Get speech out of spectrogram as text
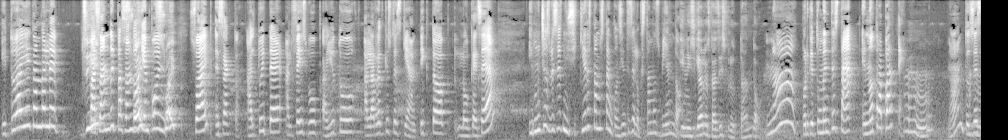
Y tú ahí dándole, Sí, pasando y pasando swipe, tiempo en swipe. swipe, exacto, al Twitter, al Facebook, a YouTube, a la red que ustedes quieran, TikTok, lo que sea. Y muchas veces ni siquiera estamos tan conscientes de lo que estamos viendo. Y ni siquiera lo estás disfrutando. No, porque tu mente está en otra parte. ¿no? Entonces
